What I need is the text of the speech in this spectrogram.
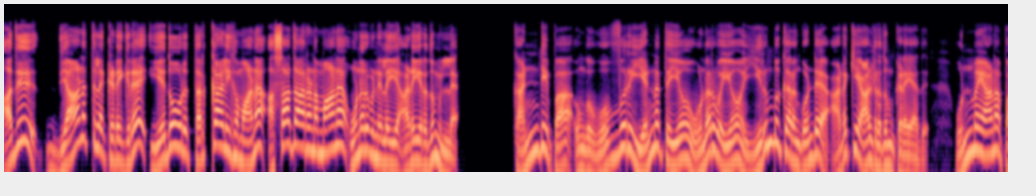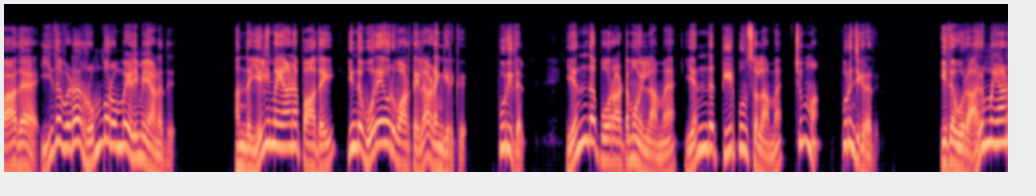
அது தியானத்துல கிடைக்கிற ஏதோ ஒரு தற்காலிகமான அசாதாரணமான உணர்வு நிலையை அடையிறதும் இல்ல. கண்டிப்பா உங்க ஒவ்வொரு எண்ணத்தையும் உணர்வையும் இரும்புக்கரம் கொண்டு அடக்கி ஆள்றதும் கிடையாது. உண்மையான பாதை இதை விட ரொம்ப ரொம்ப எளிமையானது. அந்த எளிமையான பாதை இந்த ஒரே ஒரு வார்த்தையில அடங்கியிருக்கு. புரிதல். எந்த போராட்டமும் இல்லாம எந்த தீர்ப்பும் சொல்லாம சும்மா புரிஞ்சுக்கிறது. இத ஒரு அருமையான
